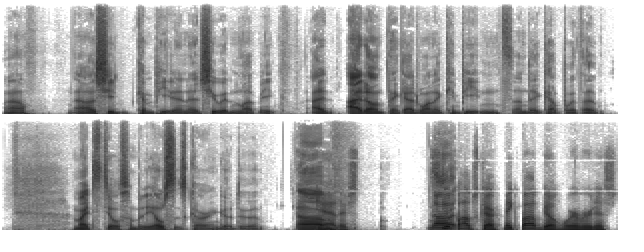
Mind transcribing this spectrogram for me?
Well, no, she'd compete in it. She wouldn't let me. I I don't think I'd want to compete in Sunday Cup with it. I might steal somebody else's car and go do it. Um, yeah, there's not, Bob's car. Make Bob go wherever it is.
